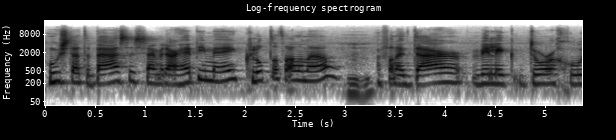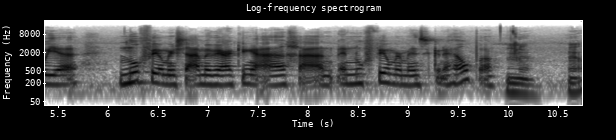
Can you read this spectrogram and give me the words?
Hoe staat de basis? Zijn we daar happy mee? Klopt dat allemaal? Mhm. En vanuit daar wil ik doorgroeien, nog veel meer samenwerkingen aangaan en nog veel meer mensen kunnen helpen. Ja, ja.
